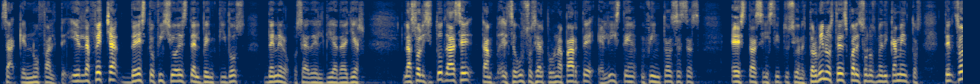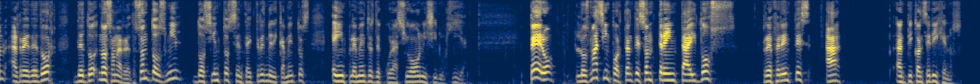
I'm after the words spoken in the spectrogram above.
o sea, que no falte. Y la fecha de este oficio es del 22 de enero, o sea, del día de ayer. La solicitud la hace el Seguro Social por una parte, el ISTE, en fin, todas estas, estas instituciones. Pero miren ustedes cuáles son los medicamentos. Son alrededor de, do- no son alrededor, son 2.263 medicamentos e implementos de curación y cirugía. Pero los más importantes son 32 referentes a anticancerígenos.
